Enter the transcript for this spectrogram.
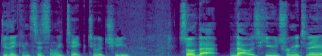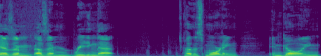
do they consistently take to achieve. So that that was huge for me today as i'm as i'm reading that uh, this morning and going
